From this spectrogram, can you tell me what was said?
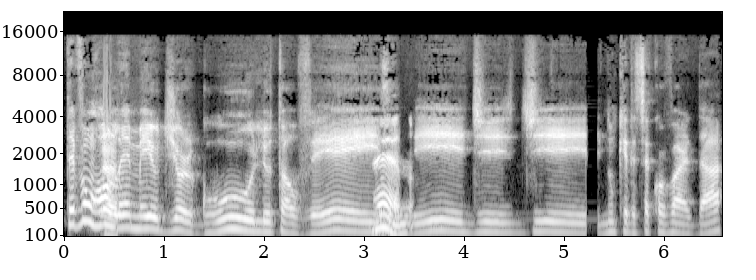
Teve um rolê meio de orgulho, talvez, É, ali, de, de não querer se acovardar.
